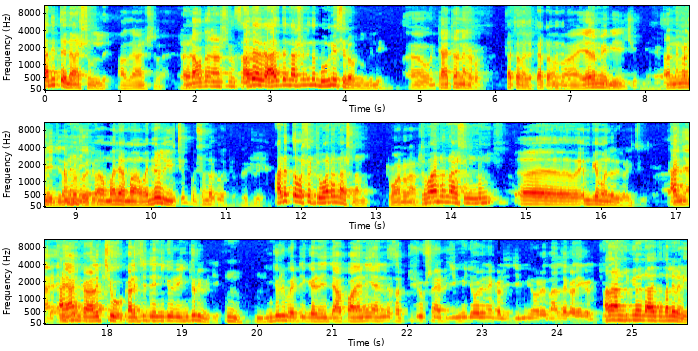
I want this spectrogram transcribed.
ആദ്യത്തെ നാഷണലിൽ അത് നാഷണൽ. രണ്ടാമത്തെ നാഷണൽ അത് ആദ്യത്തെ നാഷണൽ ഭുവനേശ്വരം തോന്നുന്നില്ലേ ടാറ്റ നഗർ. ടാറ്റ നഗർ ടാറ്റ നഗർ. ഏലമയൊക്കെ ജയിച്ചു. പെണ്ണുങ്ങൾ ജയിച്ചു നമ്മൾ തോറ്റു. വനിതകൾ ജയിച്ചു പുരുഷന്മാർ തോറ്റു. അടുത്ത വർഷം ട്രിവാൻഡ്രം നാഷണലാണ്. ട്രിവാൻഡ്രം നാഷണൽ. ട്രിവാൻഡ്രം നാഷണലിനും എം കെ മനോഹർ കളിച്ചു. ഞാൻ- കളിച്ചു. കളിച്ചിട്ട് എനിക്ക് ഒരു ഇഞ്ചുറി പറ്റി. ഇഞ്ചുറി പറ്റി കഴിഞ്ഞാൽ അപ്പൊ അതിന് എന്റെ സബ്സ്റ്റിറ്റ്യൂഷൻ ആയിട്ട് ജിമ്മി ജോർജിനെ കളിച്ചു. ജിമ്മി ജോർജ് നല്ല കളി കളിച്ചു. അതാണ് ജിമ്മി ആദ്യത്തെ നല്ല കളി.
